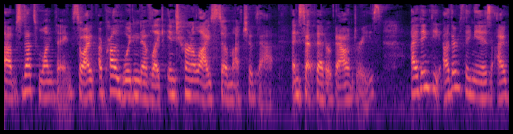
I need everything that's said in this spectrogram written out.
Um, so that's one thing. So I, I probably wouldn't have like internalized so much of that and set better boundaries. I think the other thing is I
